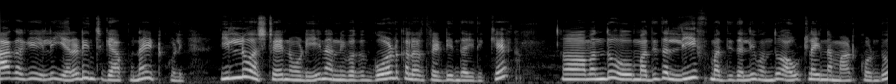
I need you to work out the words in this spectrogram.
ಹಾಗಾಗಿ ಇಲ್ಲಿ ಎರಡು ಇಂಚ್ ಗ್ಯಾಪನ್ನು ಇಟ್ಕೊಳ್ಳಿ. ಇಲ್ಲೂ ಅಷ್ಟೇ ನೋಡಿ, ನಾನು ಇವಾಗ ಗೋಲ್ಡ್ ಕಲರ್ ಥ್ರೆಡ್ಡಿಂದ ಇದಕ್ಕೆ ಒಂದು ಮಧ್ಯದ ಲೀಫ್ ಮಧ್ಯದಲ್ಲಿ ಒಂದು ಔಟ್ಲೈನ್ನ ಮಾಡಿಕೊಂಡು,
